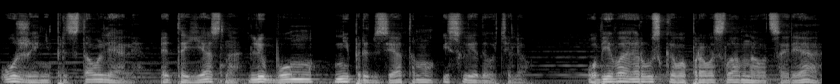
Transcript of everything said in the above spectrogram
уже не представляли. Это ясно любому непредвзятому исследователю. Убивая русского православного царя,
